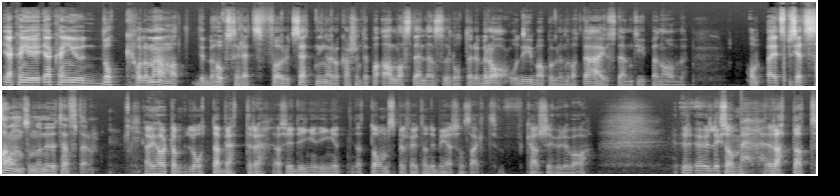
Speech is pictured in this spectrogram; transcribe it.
jag kan, ju, jag kan ju dock hålla med om att det behövs rätt förutsättningar och kanske inte på alla ställen så låter det bra. Och det är ju bara på grund av att det är just den typen av ett speciellt sound som de är ute efter. Jag har ju hört dem låta bättre, alltså det är inget, inget att de spelar fel, utan det är mer som sagt kanske hur det var liksom rattat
